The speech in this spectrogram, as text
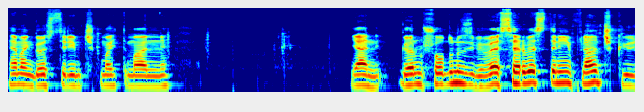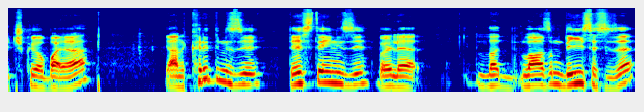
Hemen göstereyim çıkma ihtimalini. Yani görmüş olduğunuz gibi ve serbest deneyim falan çıkıyor çıkıyor bayağı. Yani kredinizi, desteğinizi böyle la- lazım değilse size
